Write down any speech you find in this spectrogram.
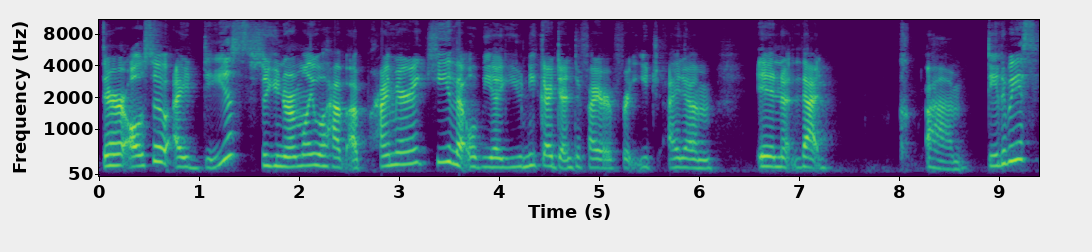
There are also IDs. So you normally will have a primary key that will be a unique identifier for each item in that um, database.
